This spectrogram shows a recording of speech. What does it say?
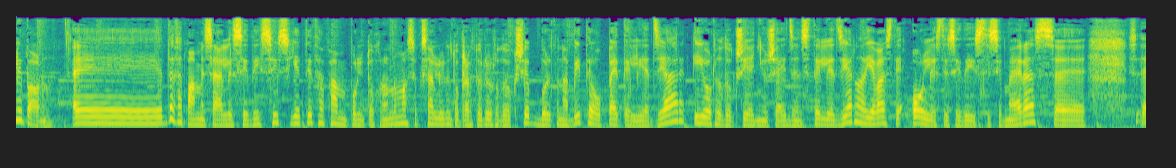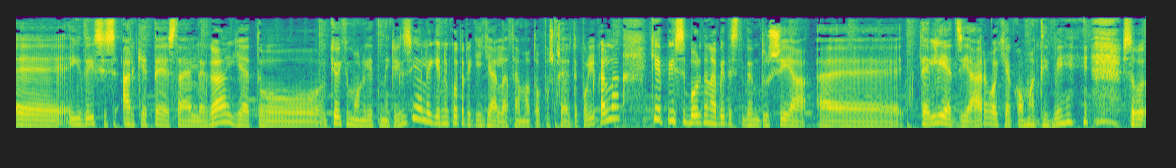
Λοιπόν, ε, δεν θα πάμε σε άλλες ειδήσεις γιατί θα φάμε πολύ το χρόνο μας. Εξάλλου είναι το πρακτορείο Ορθοδοξία που μπορείτε να μπείτε op.gr ή orthodoxianewsagency.gr να διαβάσετε όλες τις ειδήσεις της ημέρας. Ε, ε, ειδήσεις αρκετές θα έλεγα για το, και όχι μόνο για την Εκκλησία αλλά γενικότερα και για άλλα θέματα όπως ξέρετε πολύ καλά. Και επίσης μπορείτε να μπείτε στην πεμπτουσία.gr, ε, όχι ακόμα TV, στο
